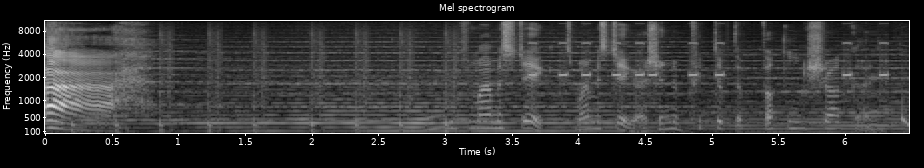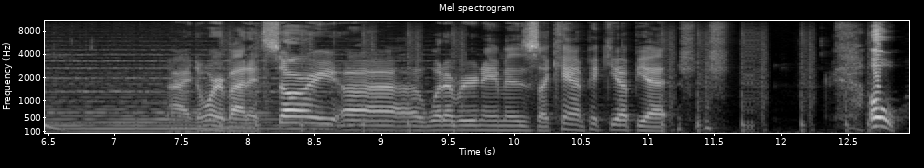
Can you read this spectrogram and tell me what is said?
Ah. My mistake. It's my mistake. I shouldn't have picked up the fucking shotgun. Alright, don't worry about it. Sorry, uh, whatever your name is. I can't pick you up yet. oh,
